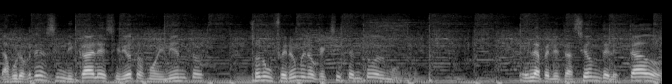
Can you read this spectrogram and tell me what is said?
las burocracias sindicales y de otros movimientos son un fenómeno que existe en todo el mundo. Es la penetración del Estado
